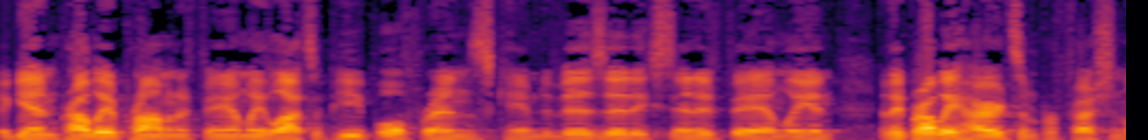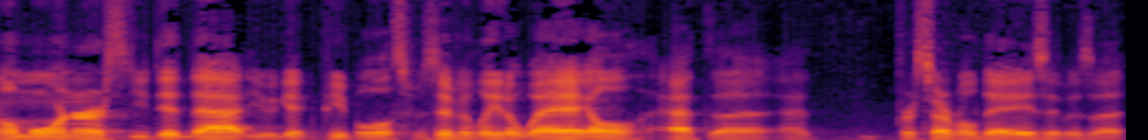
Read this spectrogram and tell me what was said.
again, probably a prominent family. Lots of people, friends came to visit, extended family, and, and they probably hired some professional mourners. You did that. You would get people specifically to wail at the, at, for several days. It was a,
